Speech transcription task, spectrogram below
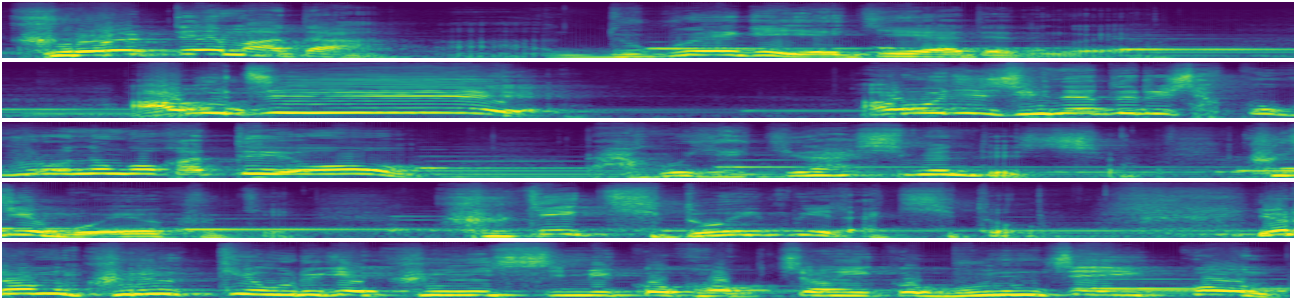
그럴 때마다 아, 누구에게 얘기해야 되는 거예요. 아버지! 아버지, 쟤네들이 자꾸 그러는 것 같아요. 라고 얘기를 하시면 되죠. 그게 뭐예요, 그게? 그게 기도입니다, 기도. 여러분, 그렇게 우리에게 근심 있고, 걱정 있고, 문제 있고,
